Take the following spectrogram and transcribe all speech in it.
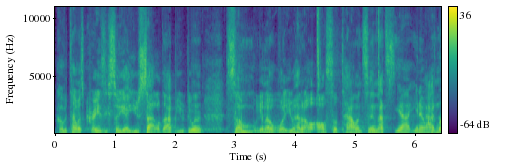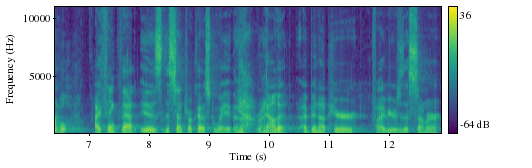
COVID time was crazy. So yeah, you saddled up. You're doing some, you know, what you had also talents in. That's Yeah, you know what? admirable. I think that is the Central Coast way, though. Yeah, right. Now that I've been up here five years this summer,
